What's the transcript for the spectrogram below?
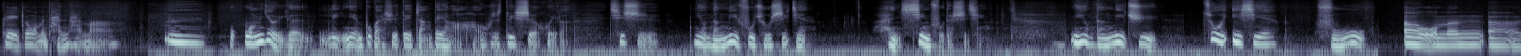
可以跟我们谈谈吗？嗯，我我们有一个理念，不管是对长辈了好，或是对社会了，其实你有能力付出是一件很幸福的事情。你有能力去做一些服务，呃，我们呃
